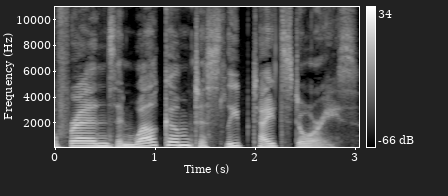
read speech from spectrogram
friends, and welcome to Sleep Tight Stories.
